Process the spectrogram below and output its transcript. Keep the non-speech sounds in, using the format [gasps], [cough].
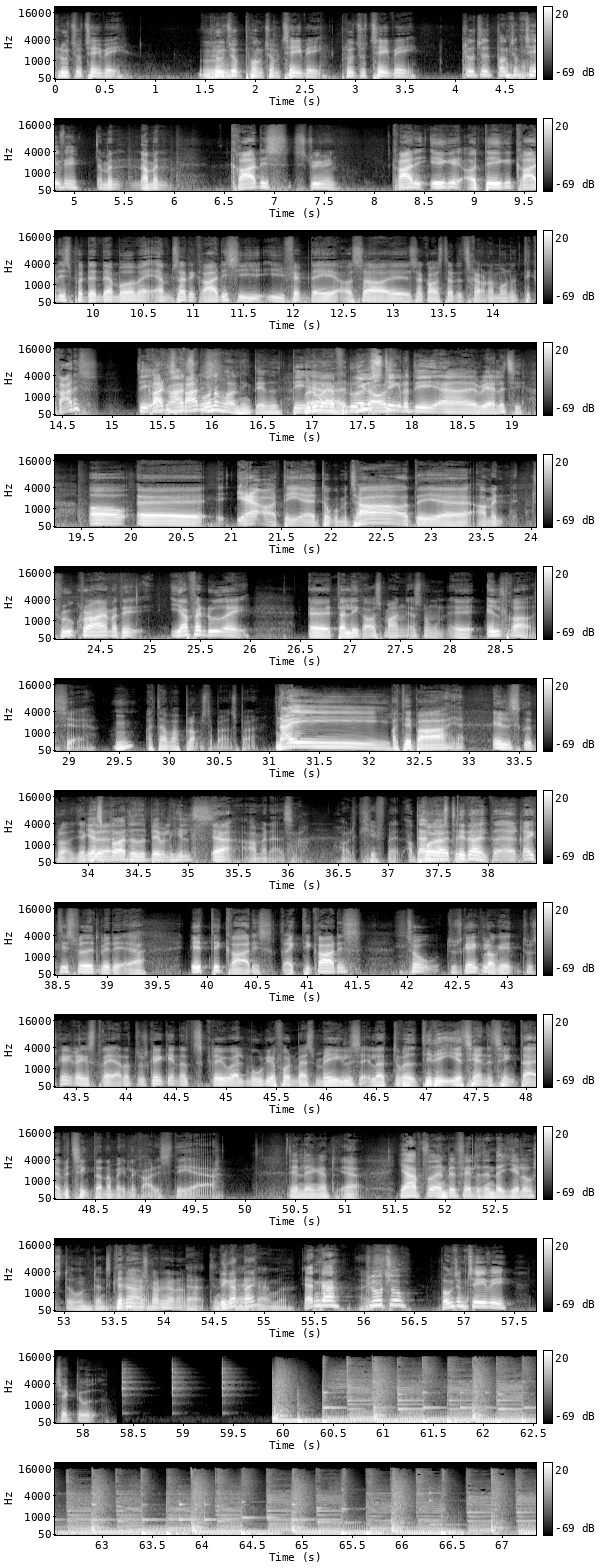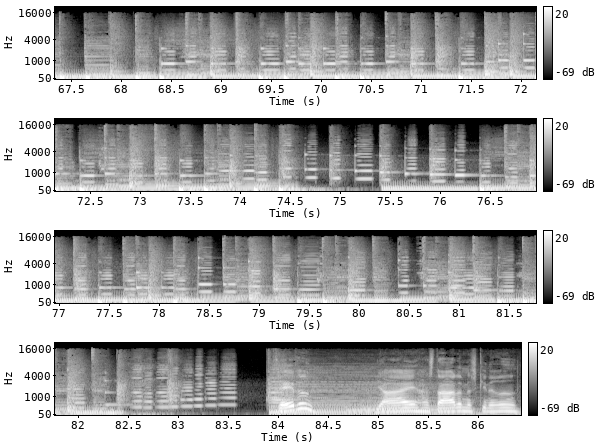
Pluto TV. Pluto.tv. Pluto TV. Bluetooth.tv. Jamen, når man gratis streaming. Gratis, ikke, og det er ikke gratis på den der måde med, jamen, så er det gratis i, i fem dage, og så, øh, så koster det 300 om måneden. Det er gratis. Det er Gratis, gratis, gratis. underholdning, David. Det Ved du, hvad jeg er ud af, der livsstil, også- og det er reality. Og øh, ja, og det er dokumentarer, og det er amen, true crime, og det, jeg fandt ud af, øh, der ligger også mange af sådan nogle øh, ældre serier, Mm. og der var Blomsterbørns børn. Nej! Og det er bare, jeg elskede Blomster. Jeg spottede Beverly Hills. Ja, ah, men altså, hold kæft, mand. Og Der er prøv at, det, der, der er rigtig svedigt ved det er, et, det er gratis, rigtig gratis. To, du skal ikke logge ind, du skal ikke registrere dig, du skal ikke ind og skrive alt muligt og få en masse mails, eller du ved, de der irriterende ting, der er ved ting, der normalt er gratis. Det er, Det er lækkert. ja. Jeg har fået anbefalet den der Yellowstone. Den, skal Den har jeg også godt hørt om. Ja, den Ligger den jeg med. Ja, den gør. Nice. Pluto.tv. Tjek det ud. jeg har startet maskineriet,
